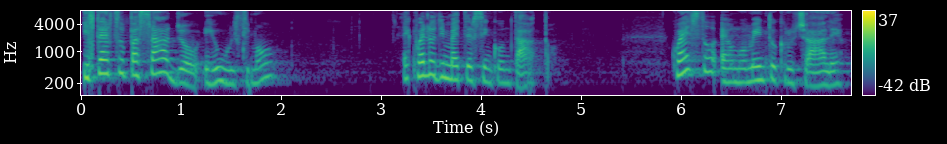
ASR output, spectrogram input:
Il terzo passaggio e ultimo è quello di mettersi in contatto. Questo è un momento cruciale,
